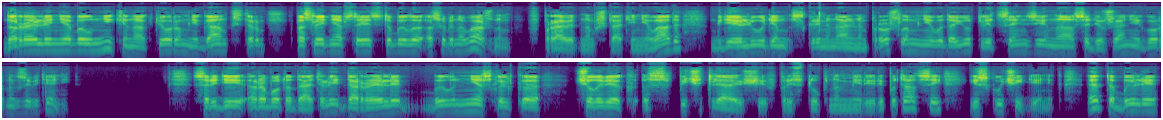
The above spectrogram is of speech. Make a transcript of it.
Дорелли не был ни киноактером, ни гангстером. Последнее обстоятельство было особенно важным в праведном штате Невада, где людям с криминальным прошлым не выдают лицензии на содержание горных заведений. Среди работодателей Дорелли было несколько человек с впечатляющей в преступном мире репутацией и с кучей денег. Это были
